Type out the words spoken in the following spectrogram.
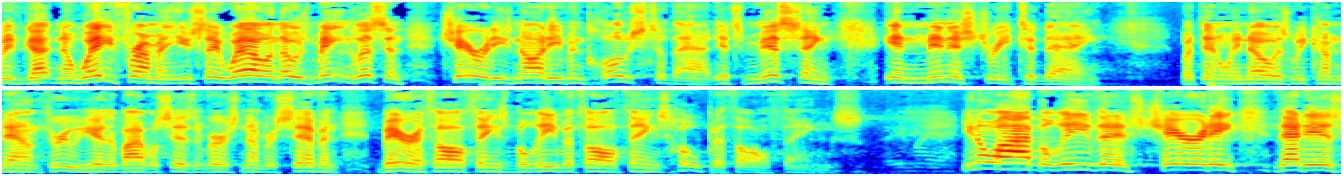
We've gotten away from it. You say, well, in those meetings, listen, charity's not even close to that. It's missing in ministry today. But then we know as we come down through here, the Bible says in verse number seven, beareth all things, believeth all things, hopeth all things. You know why I believe that it's charity that is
